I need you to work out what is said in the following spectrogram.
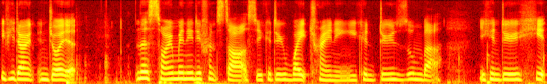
if you don't enjoy it. And there's so many different styles. So you could do weight training, you could do Zumba, you can do HIIT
